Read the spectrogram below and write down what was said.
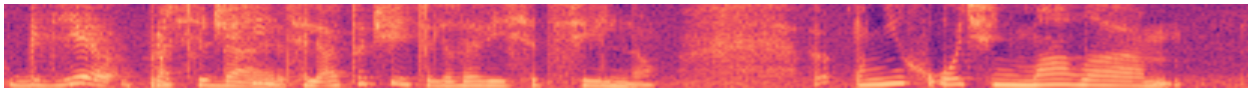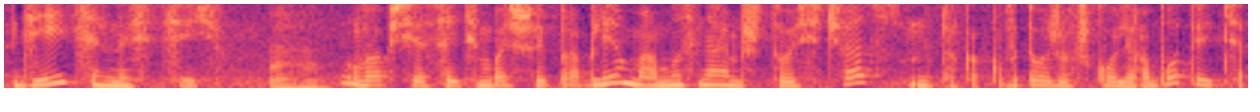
где проседает? От учителя, от учителя зависит сильно. У них очень мало деятельностей, угу. вообще с этим большие проблемы. А мы знаем, что сейчас, ну, так как вы тоже в школе работаете,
